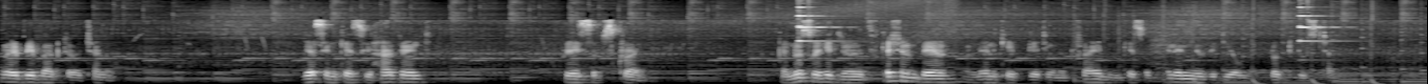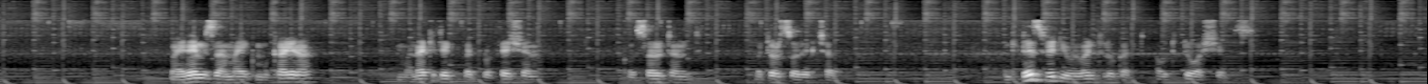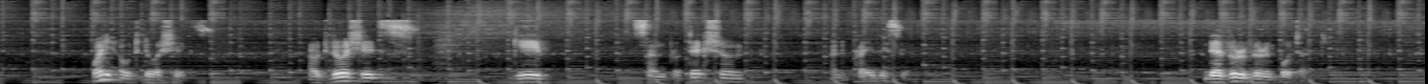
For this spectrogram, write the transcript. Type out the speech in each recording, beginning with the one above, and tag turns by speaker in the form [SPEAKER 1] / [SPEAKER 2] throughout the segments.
[SPEAKER 1] We'll be back to our channel. Just in case you haven't, please subscribe. You can also hit the notification bell and then keep getting notified in case of any new video we upload to this channel. My name is uh, Mike Mukaira. I'm an architect by profession, consultant, but also lecturer. In today's video, we want to look at outdoor shades. Why outdoor shades? Outdoor shades give sun protection and privacy. They are very, very important.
